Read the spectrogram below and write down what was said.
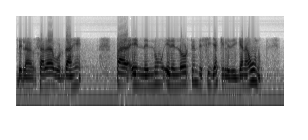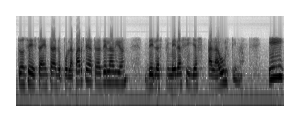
de la sala de abordaje en, el, en orden de silla que le digan a uno. Entonces está entrando por la parte de atrás del avión de las primeras sillas a la última. Y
